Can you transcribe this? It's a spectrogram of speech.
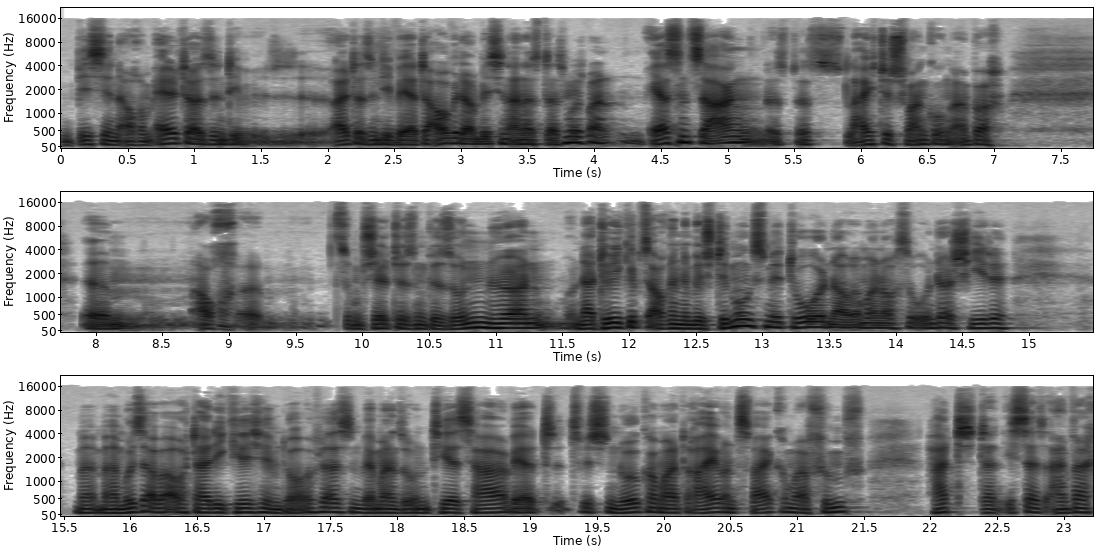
bisschen auch im Alter sind die, Alter sind die Werte auch wieder ein bisschen anders. Das muss man erstens sagen, dass, dass leichte Schwankungen einfach ähm, auch ähm, zum Schilddrüsen gesunden hören. Und natürlich gibt es auch in den Bestimmungsmethoden auch immer noch so Unterschiede. Man, man muss aber auch da die Kirche im Dorf lassen. Wenn man so einen TSH-Wert zwischen 0,3 und 2,5 hat, dann ist das einfach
